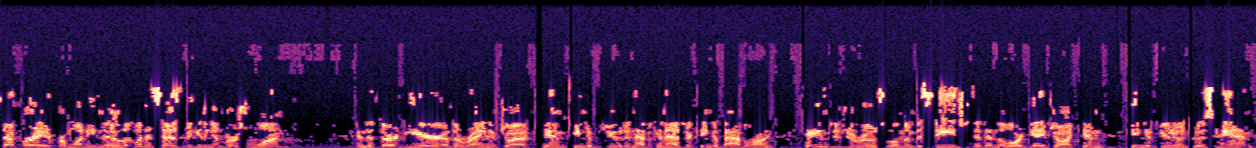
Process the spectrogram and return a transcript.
separated from what he knew. Look what it says beginning in verse 1. In the third year of the reign of Jehoiakim, king of Judah, Nebuchadnezzar, king of Babylon, came to Jerusalem and besieged it. And the Lord gave Jehoiakim, king of Judah, into his hand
